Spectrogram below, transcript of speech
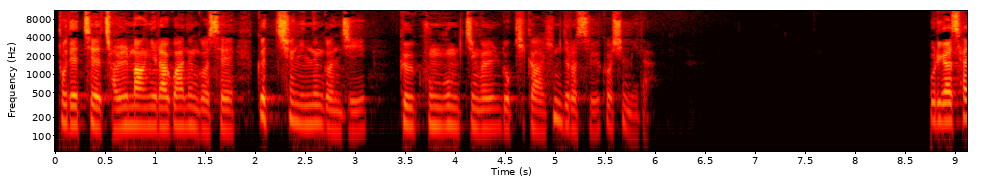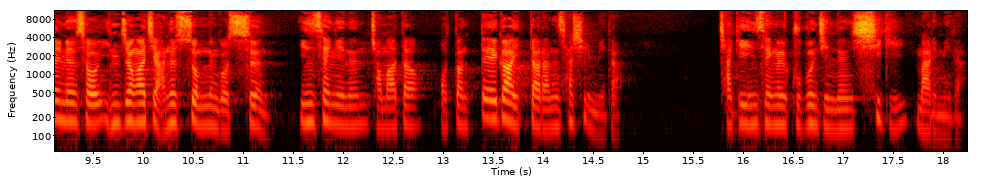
도대체 절망이라고 하는 것에 끝은 있는 건지 그 궁금증을 놓기가 힘들었을 것입니다. 우리가 살면서 인정하지 않을 수 없는 것은 인생에는 저마다 어떤 때가 있다라는 사실입니다. 자기 인생을 구분 짓는 시기 말입니다.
